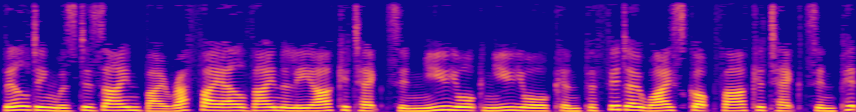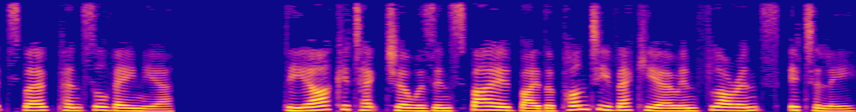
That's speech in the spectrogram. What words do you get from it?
building was designed by Rafael Viñoly Architects in New York, New York and Perfido Weiskopf Architects in Pittsburgh, Pennsylvania. The architecture was inspired by the Ponte Vecchio in Florence, Italy.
